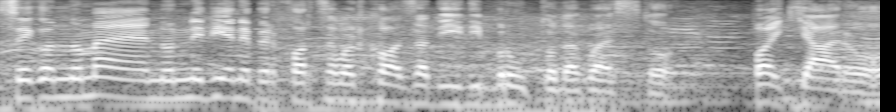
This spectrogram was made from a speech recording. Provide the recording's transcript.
secondo me non ne viene per forza qualcosa di, di brutto da questo. Poi chiaro,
